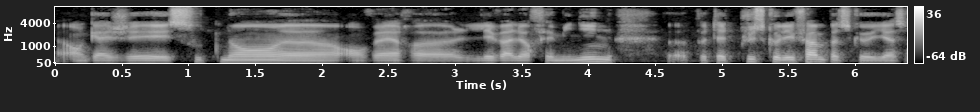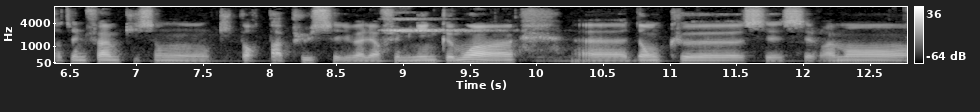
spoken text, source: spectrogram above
engagé et soutenant envers les valeurs féminines peut-être plus que les femmes parce qu'il y a certaines femmes qui sont qui portent pas plus les valeurs féminines que moi hein. euh, c'est vraiment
